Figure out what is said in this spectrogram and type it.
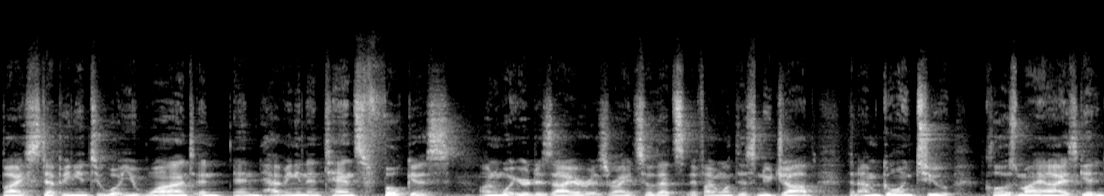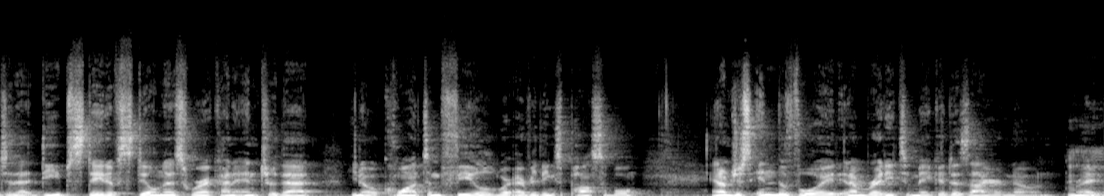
by stepping into what you want and and having an intense focus on what your desire is. Right. So that's if I want this new job, then I'm going to close my eyes, get into that deep state of stillness where I kind of enter that you know quantum field where everything's possible. And I'm just in the void and I'm ready to make a desire known, mm-hmm. right?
